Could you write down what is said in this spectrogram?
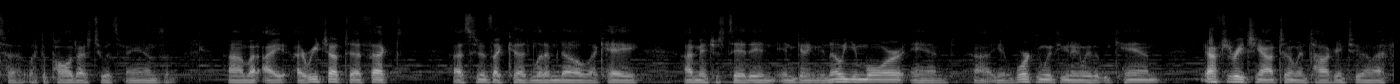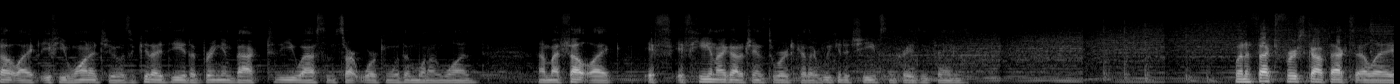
to like apologize to his fans. And um, but I I reached out to Effect as soon as I could and let him know like, hey, I'm interested in in getting to know you more and uh, you know working with you in any way that we can. After reaching out to him and talking to him, I felt like if he wanted to, it was a good idea to bring him back to the U.S. and start working with him one-on-one. Um, I felt like if, if he and I got a chance to work together, we could achieve some crazy things. When Effect first got back to LA,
